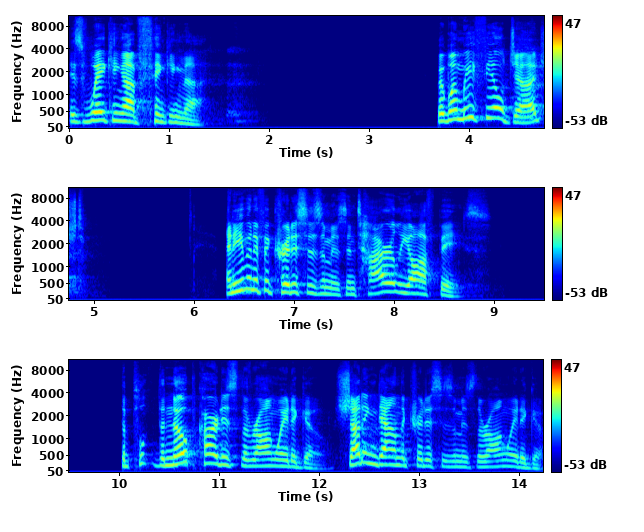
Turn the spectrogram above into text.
is waking up thinking that. But when we feel judged, and even if a criticism is entirely off base, the, the nope card is the wrong way to go. Shutting down the criticism is the wrong way to go.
